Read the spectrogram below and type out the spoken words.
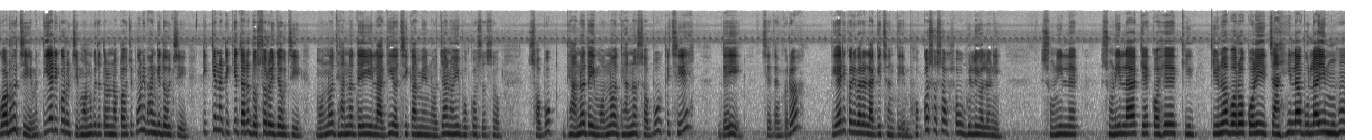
ଗଢ଼ୁଛି ତିଆରି କରୁଛି ମନକୁ ଯେତେବେଳେ ନ ପାଉଛି ପୁଣି ଭାଙ୍ଗି ଦେଉଛି। ଟିକେ ନା ଟିକେ ତାର ଦୋଷ ରହିଯାଉଛି। ମନ ଧ୍ୟାନ ଦେଇ ଲାଗିଅଛି କାମେ ନ ଜାଣଇ ଭୋକ ଶୋଷ। ସବୁ ଧ୍ୟାନ ଦେଇ ମନ ଧ୍ୟାନ ସବୁ କିଛି ଦେଇ ସେ ତାଙ୍କର ତିଆରି କରିବାରେ ଲାଗିଛନ୍ତି। ଭୋକ ଶୋଷ ସବୁ ଭୁଲିଗଲେଣି। ଶୁଣିଲେ ଶୁଣିଲା କେ କହେ କିଣ ବର କୋଳି ଚାହିଁଲା ବୁଲାଇ ମୁହଁ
